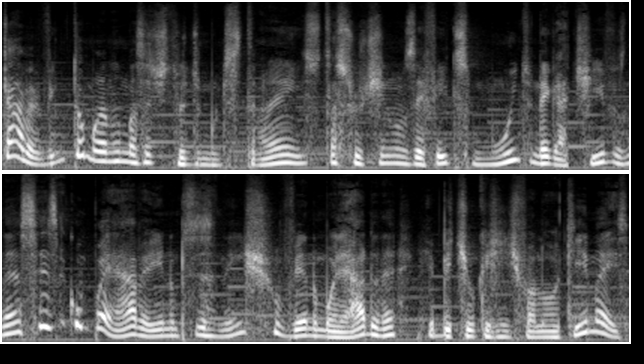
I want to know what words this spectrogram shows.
Cara, vem tomando umas atitudes muito estranhas, isso tá surtindo uns efeitos muito negativos, né? Vocês acompanharam aí, não precisa nem chover no molhado, né? Repetir o que a gente falou aqui, mas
